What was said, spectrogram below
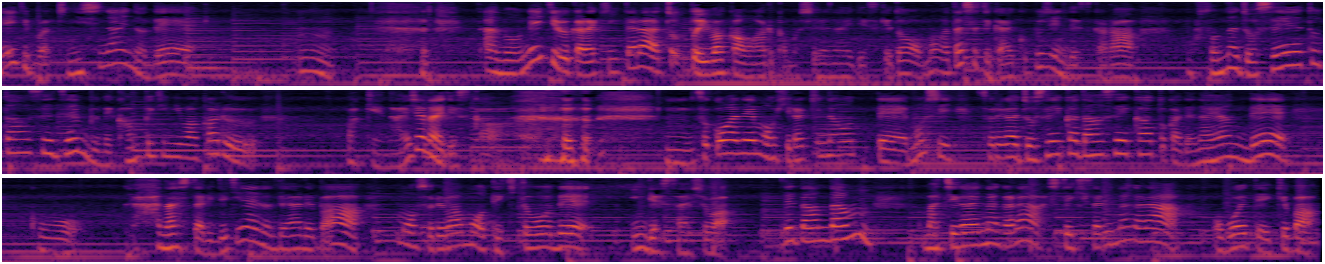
ネイティブは気にしないので、うん、あのネイティブから聞いたらちょっと違和感はあるかもしれないですけど、まあ、私たち外国人ですからもうそんな女性と男性全部ね完璧に分かるわけないじゃないですか、うん、そこはねもう開き直ってもしそれが女性か男性かとかで悩んでこう話したりできないのであればもうそれはもう適当でいいんです最初は。でだんだん間違えながら指摘されながら覚えていけば、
